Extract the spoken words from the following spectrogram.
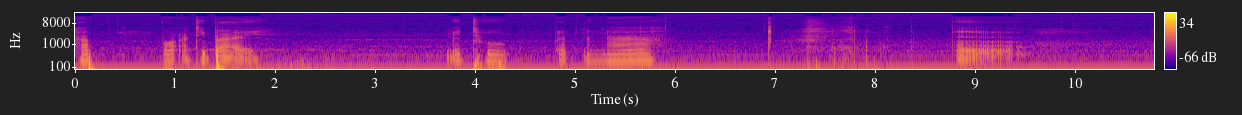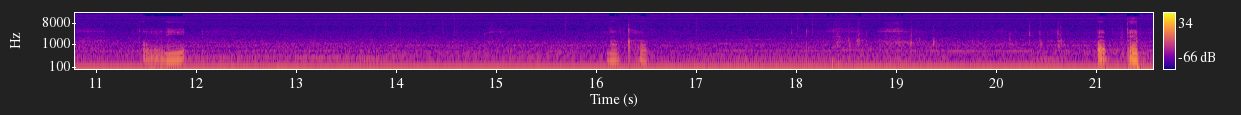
ครับพออธิบาย ไม่ถูกแบบหนึ่งนะ เออตรงนี้ นะครับแป๊บแป๊บ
